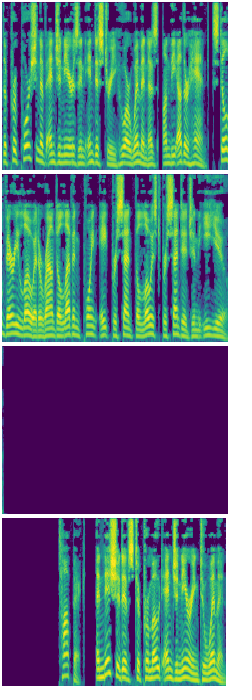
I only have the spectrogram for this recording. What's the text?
The proportion of engineers in industry who are women is, on the other hand, still very low at around 11.8% the lowest percentage in the EU. Initiatives to promote engineering to women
